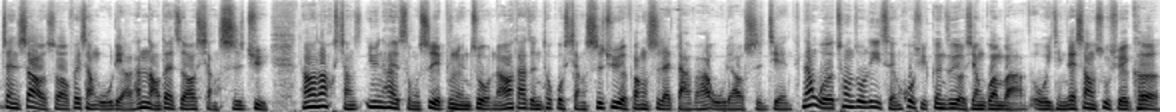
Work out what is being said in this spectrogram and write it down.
站哨的时候非常无聊，他脑袋只好想诗句，然后他想，因为他有什么事也不能做，然后他只能透过想诗句的方式来打发无聊时间。那我的创作历程或许跟这个有相关吧。我以前在上数学课，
